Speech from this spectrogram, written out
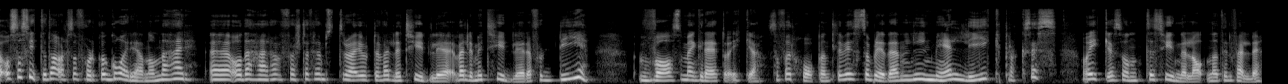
Og så sitter da altså folk og går gjennom det her her. Eh, og det her har først og fremst tror jeg gjort det veldig, tydelig, veldig mye tydeligere for de hva som er greit og ikke. Så forhåpentligvis så blir det en mer lik praksis, og ikke sånn tilsynelatende tilfeldig.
